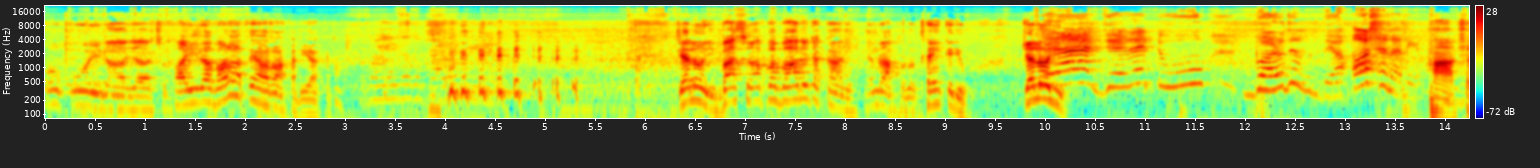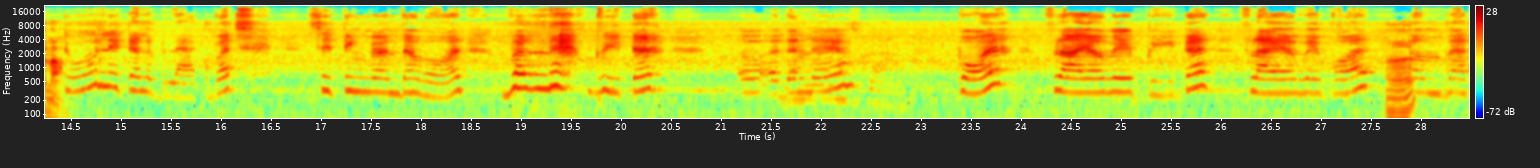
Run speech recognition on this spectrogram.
ਉਹ ਕੋਈ ਨਾ ਯਾਰ ਸਫ਼ਾਈ ਦਾ ਬੜਾ ਧਿਆਨ ਰੱਖਦੀ ਆ ਤਾਂ। ਚਲੋ ਜੀ ਬਸ ਆਪਾਂ ਬਾਅਦ ਚ ਚੱਕਾਂਗੇ। ਇਹਨੂੰ ਰੱਖ ਲਓ ਥੈਂਕ ਯੂ ਚਲੋ ਜੀ। ਜਿਹੜੇ ਟੂ ਬਰਡ ਹੁੰਦੇ ਆ ਉਹ ਸੁਣਾਣੀ ਹਾਂ ਸੁਣਾ। Two little black birds sitting on the wall. One Peter, uh, other name Paul. Fly away, Peter. Fly away, Paul. Huh? Come back,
